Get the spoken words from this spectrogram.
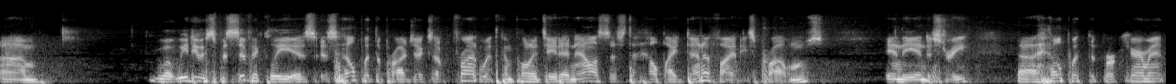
Um, what we do specifically is, is help with the projects up front with component data analysis to help identify these problems in the industry, uh, help with the procurement,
